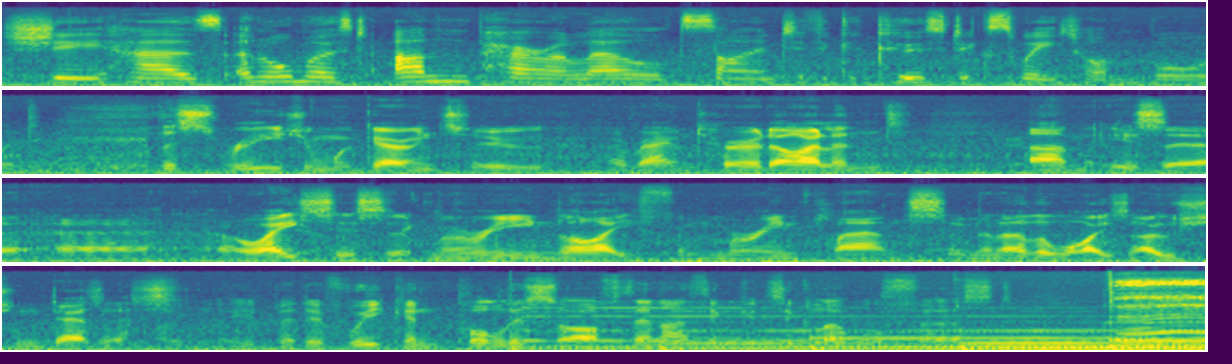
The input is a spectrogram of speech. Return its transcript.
She has an almost unparalleled scientific acoustic suite on board. This region we're going to, around Heard Island, um, is an oasis of marine life and marine plants in an otherwise ocean desert. But if we can pull this off, then I think it's a global first.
